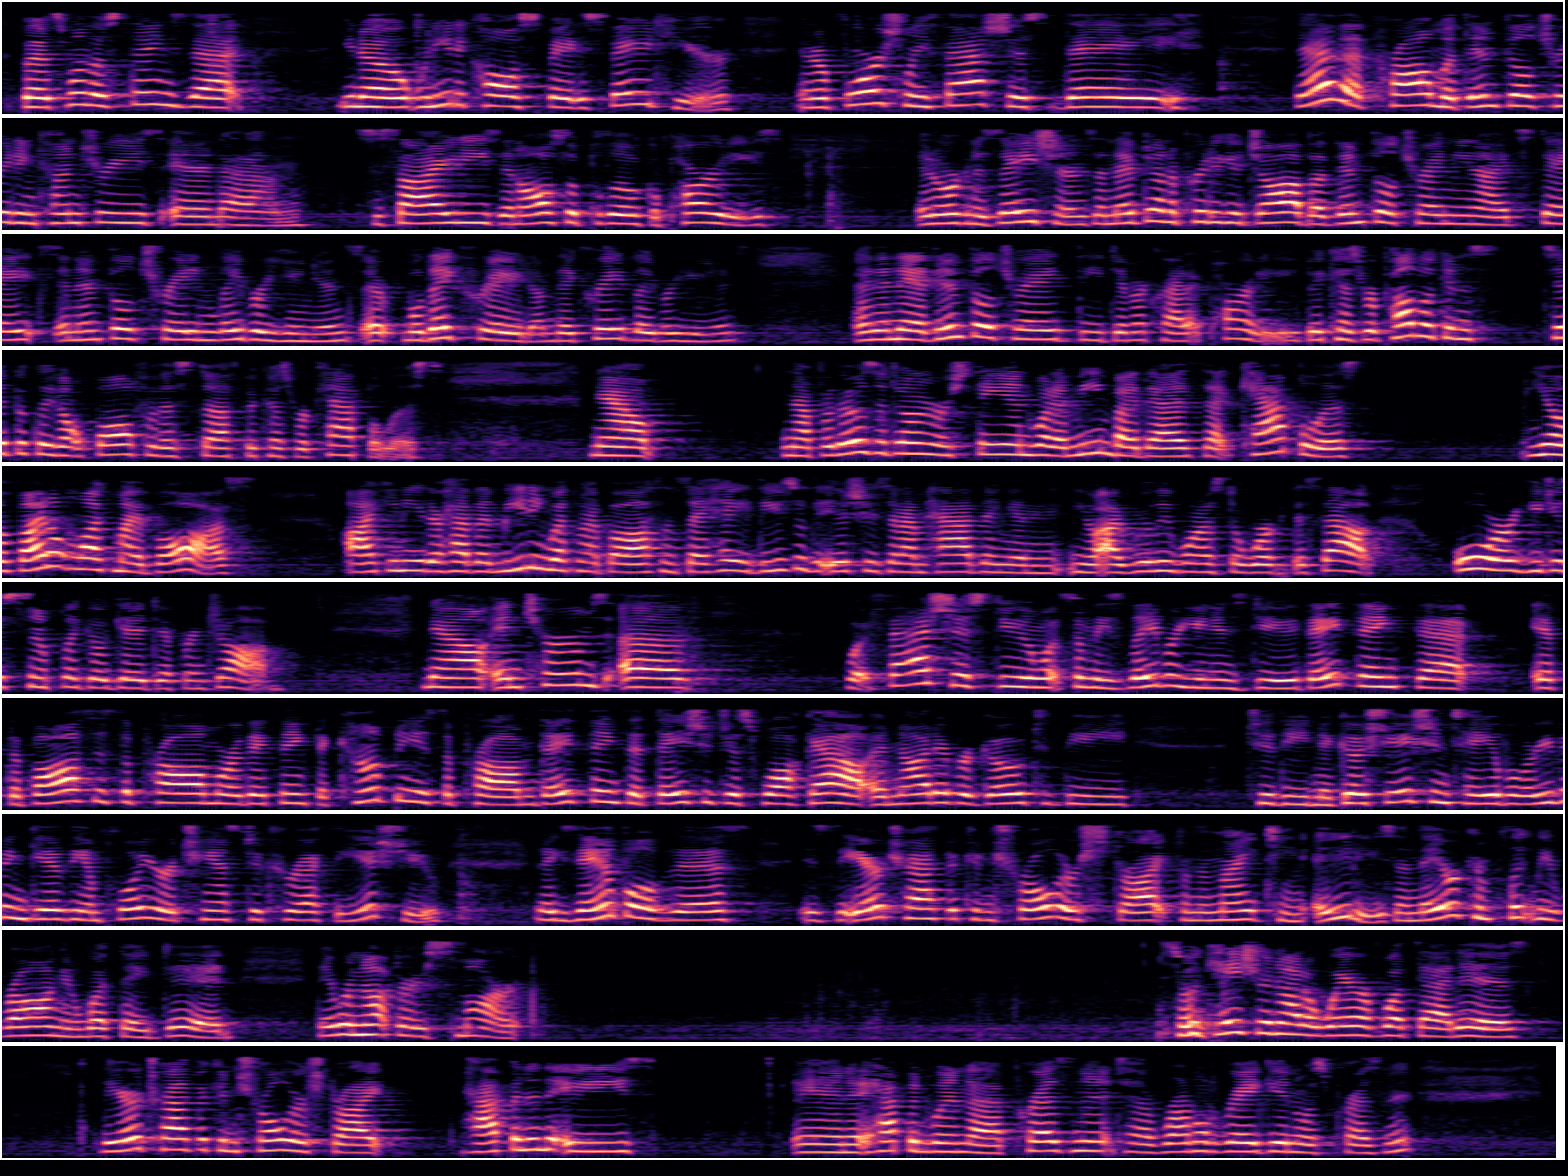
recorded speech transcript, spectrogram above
But it's one of those things that, you know, we need to call a spade a spade here. And unfortunately, fascists, they, they have a problem with infiltrating countries and, um, societies and also political parties and organizations, and they've done a pretty good job of infiltrating the United States and infiltrating labor unions. Uh, well, they create them. They create labor unions. And then they have infiltrated the Democratic Party because Republicans typically don't fall for this stuff because we're capitalists. Now, now for those that don't understand what I mean by that is that capitalists, you know, if I don't like my boss, I can either have a meeting with my boss and say, hey, these are the issues that I'm having and, you know, I really want us to work this out, or you just simply go get a different job. Now, in terms of what fascists do and what some of these labor unions do, they think that if the boss is the problem or they think the company is the problem, they think that they should just walk out and not ever go to the to the negotiation table or even give the employer a chance to correct the issue. An example of this is the air traffic controller strike from the 1980s, and they were completely wrong in what they did. They were not very smart. So in case you're not aware of what that is, the air traffic controller strike happened in the 80s, and it happened when uh, President uh, Ronald Reagan was president.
